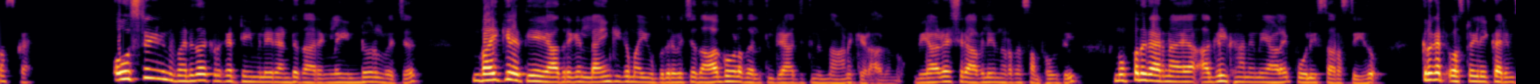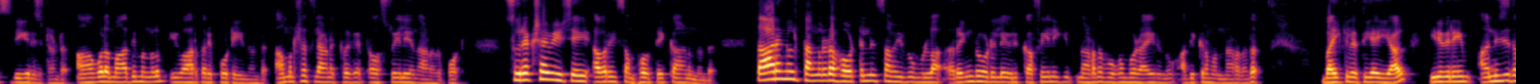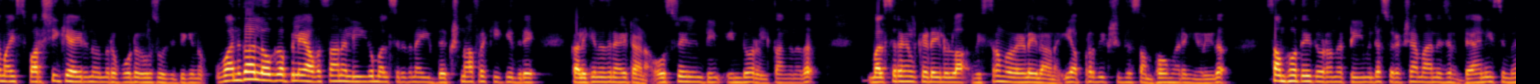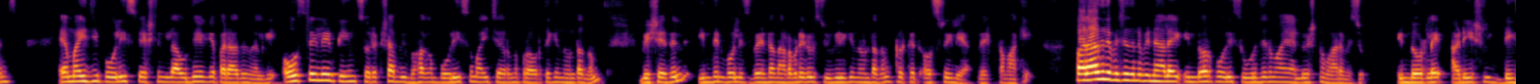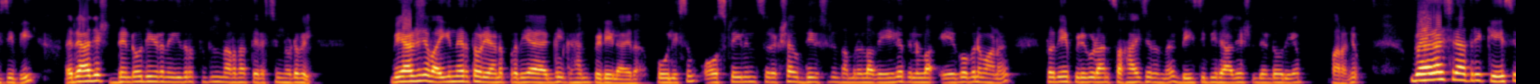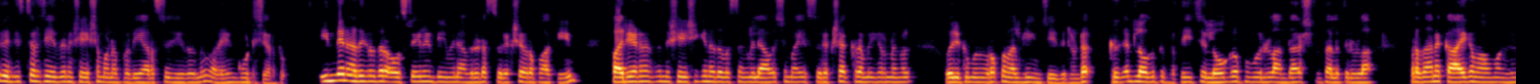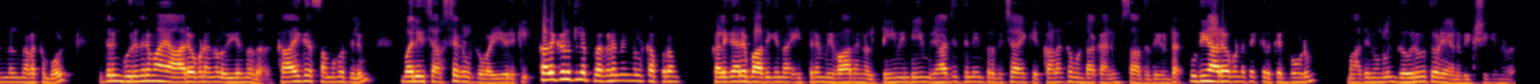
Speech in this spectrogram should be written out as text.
നമസ്കാരം. ഓസ്ട്രേലിയൻ വനിതാ ക്രിക്കറ്റ് ടീമിലെ രണ്ട് താരങ്ങളെ ഇൻഡോറിൽ വെച്ച് ബൈക്കിലെത്തിയ യാത്രികൻ ലൈംഗികമായി ഉപദ്രവിച്ചത് ആഗോളതലത്തിൽ രാജ്യത്തിന് നാണക്കേടാകുന്നു വ്യാഴാഴ്ച രാവിലെ നടന്ന സംഭവത്തിൽ മുപ്പതുകാരനായ അഖിൽ ഖാൻ എന്നയാളെ പോലീസ് അറസ്റ്റ് ചെയ്തു. ക്രിക്കറ്റ് ഓസ്ട്രേലിയ ഇക്കാര്യം സ്ഥിരീകരിച്ചിട്ടുണ്ട്. ആഗോള മാധ്യമങ്ങളും ഈ വാർത്ത റിപ്പോർട്ട് ചെയ്യുന്നുണ്ട്. അമർഷത്തിലാണ് ക്രിക്കറ്റ് ഓസ്ട്രേലിയ എന്നാണ് റിപ്പോർട്ട് സുരക്ഷാ വീഴ്ചയായി അവർ ഈ സംഭവത്തെ കാണുന്നുണ്ട്. താരങ്ങൾ തങ്ങളുടെ ഹോട്ടലിന് സമീപമുള്ള റിംഗ് റോഡിലെ ഒരു കഫേയിലേക്ക് നടന്നു പോകുമ്പോഴായിരുന്നു അതിക്രമം നടന്നത്. ബൈക്കിലെത്തിയ ഇയാൾ ഇരുവരെയും അനുചിതമായി സ്പർശിക്കായിരുന്നു എന്ന് റിപ്പോർട്ടുകൾ സൂചിപ്പിക്കുന്നു. വനിതാ ലോകകപ്പിലെ അവസാന ലീഗ് മത്സരത്തിനായി ദക്ഷിണാഫ്രിക്കയ്ക്കെതിരെ കളിക്കുന്നതിനായിട്ടാണ് ഓസ്ട്രേലിയൻ ടീം ഇൻഡോറിൽ തങ്ങുന്നത്. മത്സരങ്ങൾക്കിടയിലുള്ള വിശ്രമവേളയിലാണ് ഈ അപ്രതീക്ഷിത സംഭവം അരങ്ങേറിയത്. സംഭവത്തെ തുടർന്ന് ടീമിന്റെ സുരക്ഷാ manager Danny Simmons M I G police സ്റ്റേഷനിൽ ഔദ്യോഗിക പരാതി നൽകി. ഓസ്ട്രേലിയൻ ടീം സുരക്ഷാ വിഭാഗം പോലീസുമായി ചേർന്ന് പ്രവർത്തിക്കുന്നുണ്ടെന്നും വിഷയത്തിൽ ഇന്ത്യൻ പോലീസ് വേണ്ട നടപടികൾ സ്വീകരിക്കുന്നുണ്ടെന്നും ക്രിക്കറ്റ് ഓസ്ട്രേലിയ വ്യക്തമാക്കി. പരാതി ലഭിച്ചതിന് പിന്നാലെ ഇൻഡോർ പോലീസ് ഊർജിതമായ അന്വേഷണം ആരംഭിച്ചു. ഇൻഡോറിലെ അഡീഷണൽ ഡി രാജേഷ് ദണ്ഡോദിയുടെ നേതൃത്വത്തിൽ നടന്ന തെരച്ചിലിനൊടുവിൽ വ്യാഴാഴ്ച വൈകുന്നേരത്തോടെയാണ് പ്രതിയായ അഖിൽ ഖാൻ പിടിയിലായത്. പോലീസും ഓസ്ട്രേലിയൻ സുരക്ഷാ ഉദ്യോഗസ്ഥരും തമ്മിലുള്ള വേഗത്തിലുള്ള ഏകോപനമാണ് പ്രതിയെ പിടികൂടാൻ സഹായിച്ചതെന്ന് D C P Rajesh Dandodiya പറഞ്ഞു. വ്യാഴാഴ്ച രാത്രി കേസ് രജിസ്റ്റർ ചെയ്തതിനു ശേഷമാണ് പ്രതിയെ അറസ്റ്റ് ചെയ്തതെന്നും അദ്ദേഹം കൂട്ടിച്ചേർത്തു. ഇന്ത്യൻ അധികൃതർ ഓസ്ട്രേലിയൻ ടീമിന് അവരുടെ സുരക്ഷ ഉറപ്പാക്കുകയും പര്യടനത്തിന് ശേഷിക്കുന്ന ദിവസങ്ങളിൽ ആവശ്യമായ സുരക്ഷാ ക്രമീകരണങ്ങൾ ഒരുക്കുമെന്ന് ഉറപ്പ് നൽകുകയും ചെയ്തിട്ടുണ്ട്. ക്രിക്കറ്റ് ലോകത്ത് പ്രത്യേകിച്ച് ലോകകപ്പ് പോലുള്ള അന്താരാഷ്ട്ര തലത്തിലുള്ള പ്രധാന കായിക മാമാങ്കങ്ങൾ നടക്കുമ്പോൾ ഇത്തരം ഗുരുതരമായ ആരോപണങ്ങൾ ഉയർന്നത് കായിക സമൂഹത്തിലും വലിയ ചർച്ചകൾക്ക് വഴിയൊരുക്കി. കളിക്കളത്തിലെ പ്രകടനങ്ങൾക്കപ്പുറം കളിക്കാരെ ബാധിക്കുന്ന ഇത്തരം വിവാദങ്ങൾ ടീമിന്റെയും രാജ്യത്തിന്റെയും പ്രതിച്ഛായയ്ക്ക് കളങ്കമുണ്ടാക്കാനും സാധ്യതയുണ്ട്. പുതിയ ആരോപണത്തെ ക്രിക്കറ്റ് ബോർഡും മാധ്യമങ്ങളും ഗൗരവത്തോടെയാണ് വീക്ഷിക്കുന്നത്.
